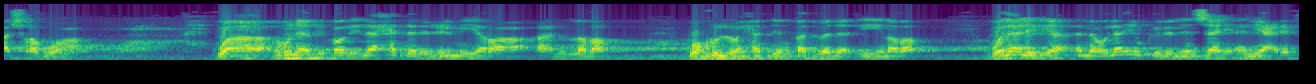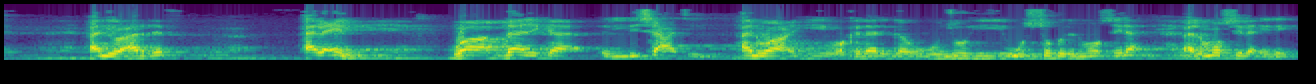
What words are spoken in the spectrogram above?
أشرفها. وهنا في قوله لا حد للعلم يرى أهل النظر وكل حد قد بدا فيه نظر. وذلك أنه لا يمكن للإنسان أن يعرف أن يعرف العلم وذلك لسعة أنواعه وكذلك وجوهه والسبل الموصلة الموصلة إليه.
